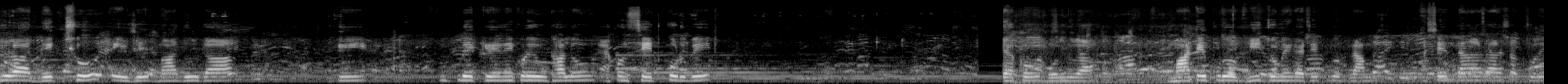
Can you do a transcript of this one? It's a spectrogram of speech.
বন্ধুরা, দেখছ এই যে মা দুর্গা উপরে ক্রেনে করে উঠালো, এখন সেট করবে। দেখো বন্ধুরা, মাঠে পুরো ভিড় জমে গেছে, পুরো গ্রাম হাঁসের দানারা সব চলে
